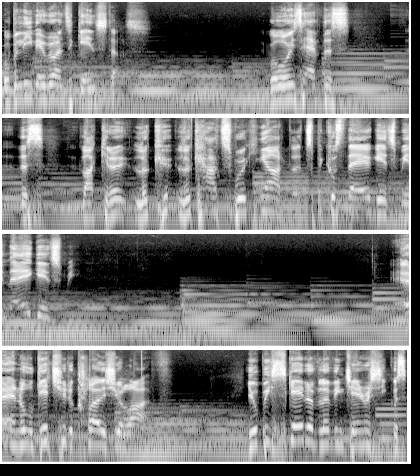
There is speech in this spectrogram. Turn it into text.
We'll believe everyone's against us. We'll always have this, this like, you know, look, look how it's working out. It's because they're against me and they're against me. And it'll get you to close your life. You'll be scared of living generously because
